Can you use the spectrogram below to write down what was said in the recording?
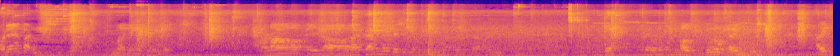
ഓരോ അടാ of grow time. I think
